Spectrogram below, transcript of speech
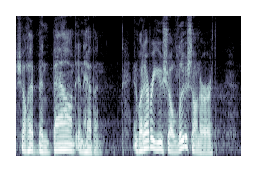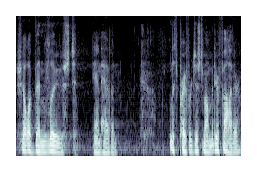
shall have been bound in heaven, and whatever you shall loose on earth shall have been loosed in heaven. Let's pray for just a moment. Dear Father,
